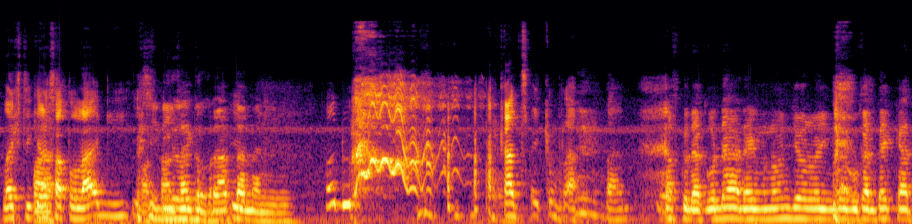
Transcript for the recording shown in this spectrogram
Lightstick yang satu lagi. Saya tuh. keberatan anjing. aduh saya keberatan Pas kuda-kuda ada yang menonjol yang bukan tekad.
